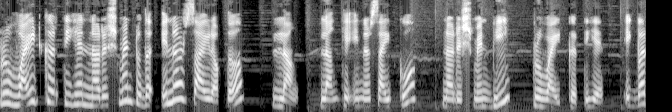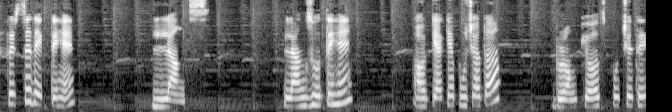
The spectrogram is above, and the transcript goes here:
provide करती है nourishment to the inner side of the lung lung के इनर साइड को नरिशमेंट भी प्रोवाइड करती है। एक बार फिर से देखते हैं। लंग्स लंग्स होते हैं। और क्या क्या पूछा था? ब्रोंक्यूल्स पूछे थे।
